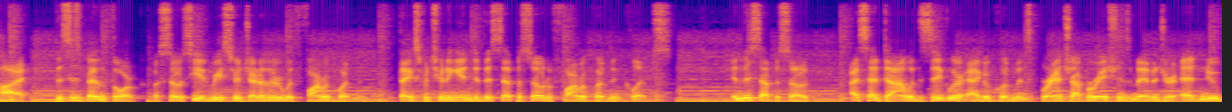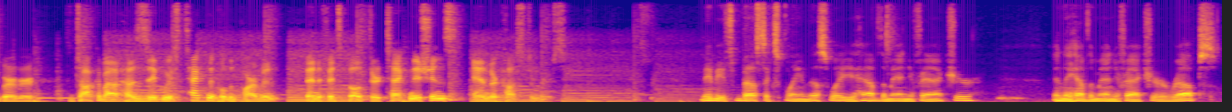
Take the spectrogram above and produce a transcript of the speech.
Hi, this is Ben Thorpe, Associate Research Editor with Farm Equipment. Thanks for tuning in to this episode of Farm Equipment Clips. In this episode, I sat down with Ziegler Ag Equipment's Branch Operations Manager Ed Newberger to talk about how Ziegler's technical department benefits both their technicians and their customers. Maybe it's best explained this way you have the manufacturer, and they have the manufacturer reps.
